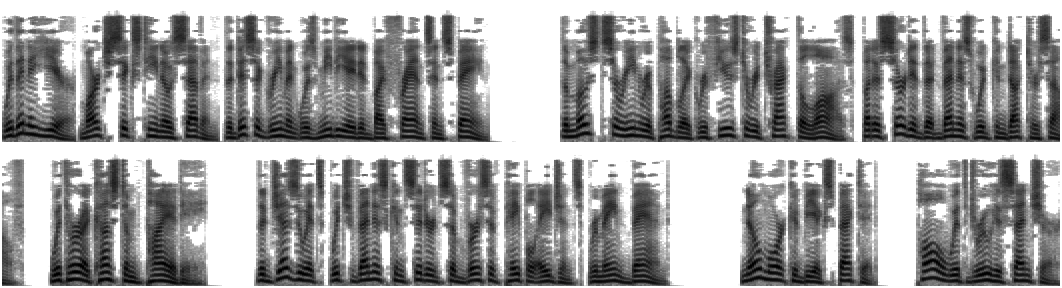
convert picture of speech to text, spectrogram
Within a year March 1607 the disagreement was mediated by France and Spain. The most serene republic refused to retract the laws, but asserted that Venice would conduct herself with her accustomed piety. The Jesuits, which Venice considered subversive papal agents, remained banned. No more could be expected. Paul withdrew his censure.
